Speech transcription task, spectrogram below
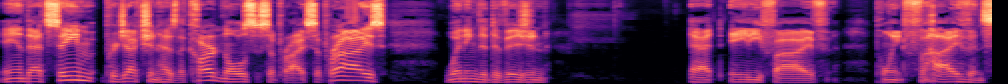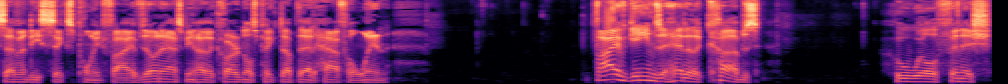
And that same projection has the Cardinals, surprise, surprise, winning the division at 85 0.5 and 76.5. Don't ask me how the Cardinals picked up that half a win. Five games ahead of the Cubs, who will finish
